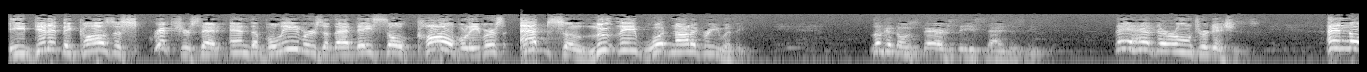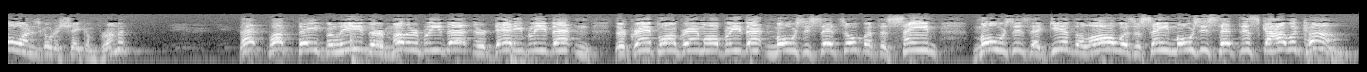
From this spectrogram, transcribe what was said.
he did it because the scripture said, and the believers of that day, so-called believers, absolutely would not agree with him. Look at those Pharisees, Sadducees. They had their own traditions. And no one's going to shake them from it. That what they believed, their mother believed that, their daddy believed that, and their grandpa and grandma believed that, and Moses said so, but the same Moses that gave the law was the same Moses said this guy would come.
